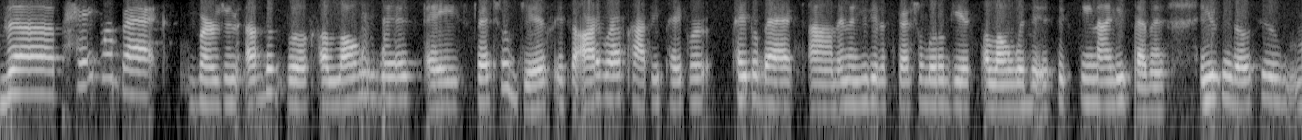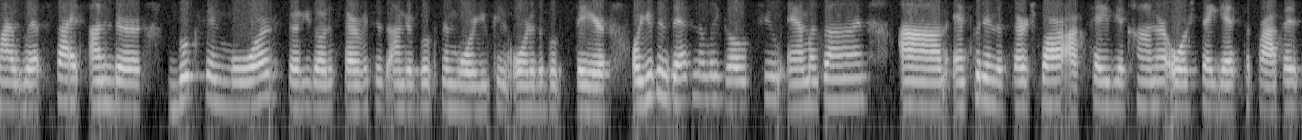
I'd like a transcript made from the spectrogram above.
The paperback version of the book, along with a special gift, it's an autographed copy paper paperback, um, and then you get a special little gift along with it. It's sixteen ninety seven, and you can go to my website under Books and More. So if you go to services under Books and More, you can order the books there, or you can definitely go to Amazon um, and put in the search bar Octavia Conner or Say Yes to Profits,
